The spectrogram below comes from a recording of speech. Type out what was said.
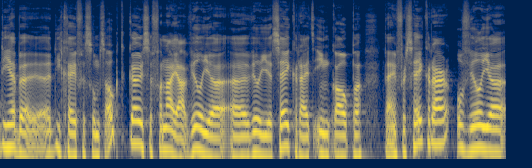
die, hebben, die geven soms ook de keuze van, nou ja, wil je, wil je zekerheid inkopen bij een verzekeraar of wil je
